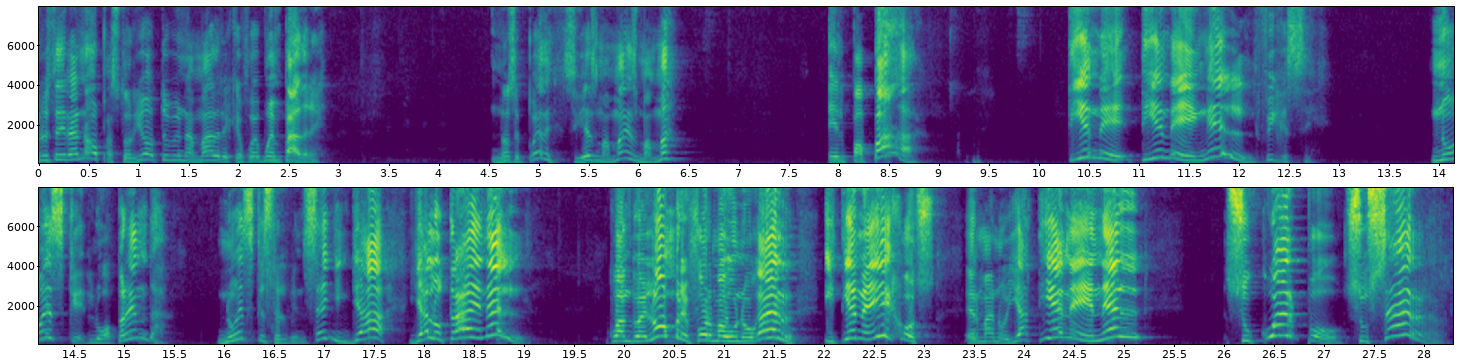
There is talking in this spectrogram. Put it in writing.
Tal vez usted dirá, no, pastor, yo tuve una madre que fue buen padre. No se puede. Si es mamá, es mamá. El papá tiene, tiene en él, fíjese. No es que lo aprenda, no es que se lo enseñen, ya, ya lo trae en él. Cuando el hombre forma un hogar y tiene hijos, hermano, ya tiene en él su cuerpo, su ser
